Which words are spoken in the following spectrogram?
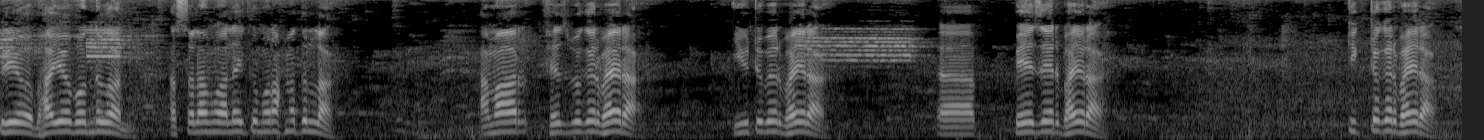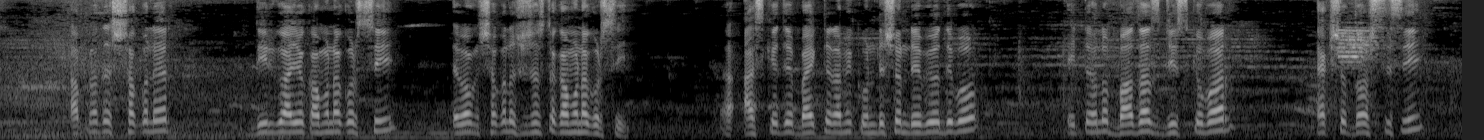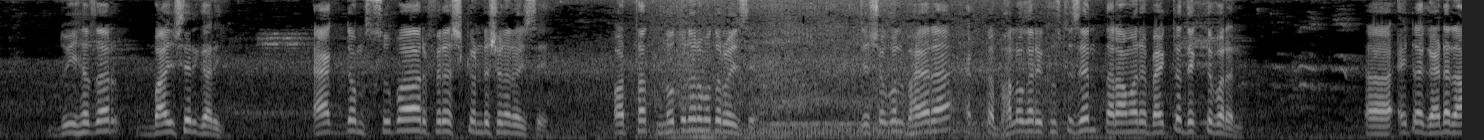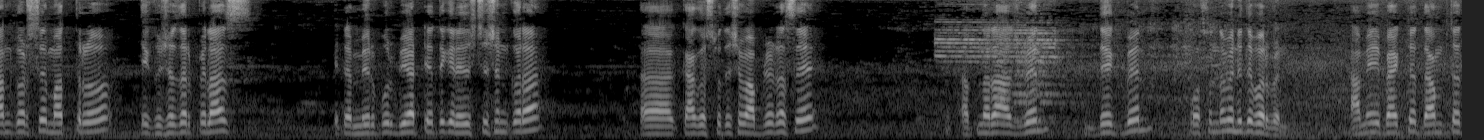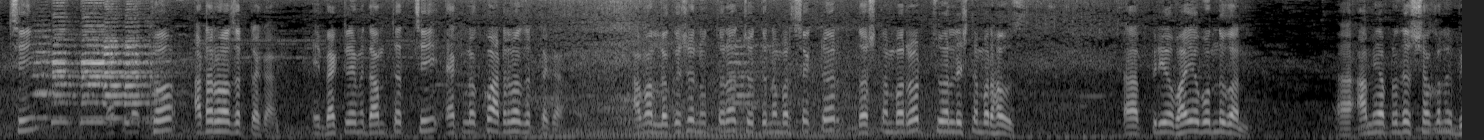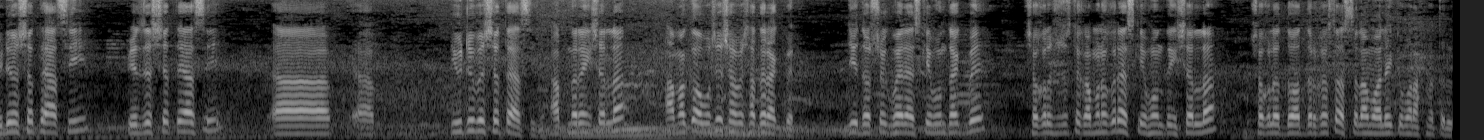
প্রিয় ভাই ও বন্ধুগণ, আসসালামু আলাইকুম রহমতুল্লাহ। আমার ফেসবুকের ভাইয়েরা, ইউটিউবের ভাইয়েরা পেজের ভাইয়েরা, টিকটকের ভাইয়েরা, আপনাদের সকলের দীর্ঘ আয়ু কামনা করছি এবং সকলের সুস্বাস্থ্য কামনা করছি। আজকে যে বাইকটার আমি কন্ডিশন রিভিউ দেব, এটা হলো বাজাজ ডিসকভার একশো দশ সিসি দুই হাজার বাইশের গাড়ি একদম সুপার ফ্রেশ কন্ডিশনে রয়েছে, অর্থাৎ নতুনের মতো রয়েছে। যে সকল ভাইয়েরা একটা ভালো গাড়ি খুঁজতেছেন, তারা আমার বাইকটা দেখতে পারেন। এটা গাড়িটা রান করছে মাত্র একুশ হাজার প্লাস। এটা মিরপুর বিআরটিয়া থেকে রেজিস্ট্রেশন করা। কাগজপত্র সব আপডেট আছে। আপনারা আসবেন, দেখবেন, পছন্দ নিতে পারবেন। আমি এই বাইকটার দাম চাচ্ছি লক্ষ আঠারো হাজার টাকা। এই বাইকটার আমি দাম চাচ্ছি এক লক্ষ আঠারো হাজার টাকা। আমার লোকেশন উত্তরা চোদ্দ নম্বর সেক্টর দশ নম্বর রোড চুয়াল্লিশ নম্বর হাউস প্রিয় ভাই ও বন্ধুগণ আমি আপনাদের সকলের ভিডিওর সাথে আছি পেজের সাথে আহ, ইউটিউবের সাথে আছি। আপনারা ইনশাল্লাহ আমাকে অবশ্যই সবার সাথে রাখবেন। জি দর্শক ভাইরা আজকে ফোন থাকবে। সকলের সুস্বাস্থ্য কামনা করে আজকে ফোন ইনশাল্লাহ সকলের দোয়ার দরখাস্ত। আসসালামু আলাইকুম রহমতুল্লাহ।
